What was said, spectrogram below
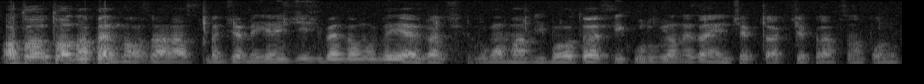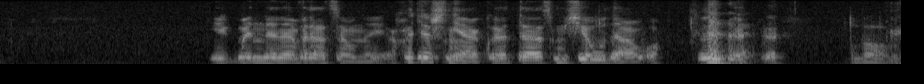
O to, to na pewno zaraz będziemy jeździć, będą wyjeżdżać z łomami, bo to jest ich ulubione zajęcie w trakcie pracy na polu. Jak będę nawracał. No, i- chociaż nie, akurat teraz mi się udało. Dobrze.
